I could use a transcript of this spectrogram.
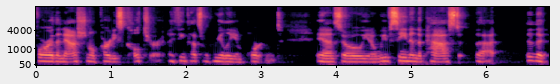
for the national party's culture. I think that's really important. And so, you know, we've seen in the past that that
